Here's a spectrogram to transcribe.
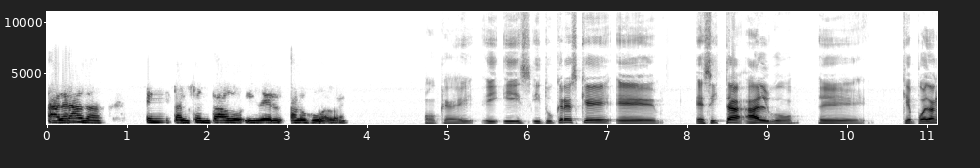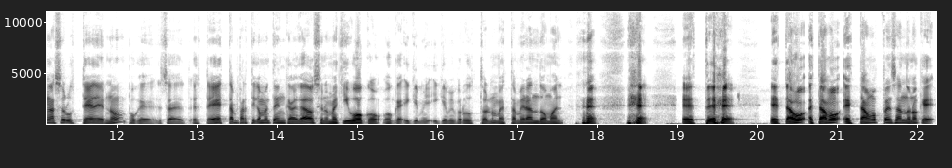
agrada estar sentado y ver a los jugadores. Ok, ¿y, y, y tú crees que eh, exista algo eh, que puedan hacer ustedes, ¿no? Porque ustedes están prácticamente encargados, si no me equivoco, ok, y, que mi, y que mi productor no me está mirando mal. este, estamos, estamos, estamos pensando, ¿no? Que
